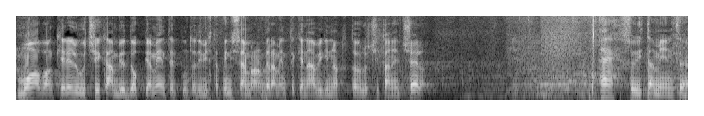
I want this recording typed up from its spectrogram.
muovo anche le luci, cambio doppiamente il punto di vista, quindi sembrano veramente che navighino a tutta velocità nel cielo. Eh, solitamente.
